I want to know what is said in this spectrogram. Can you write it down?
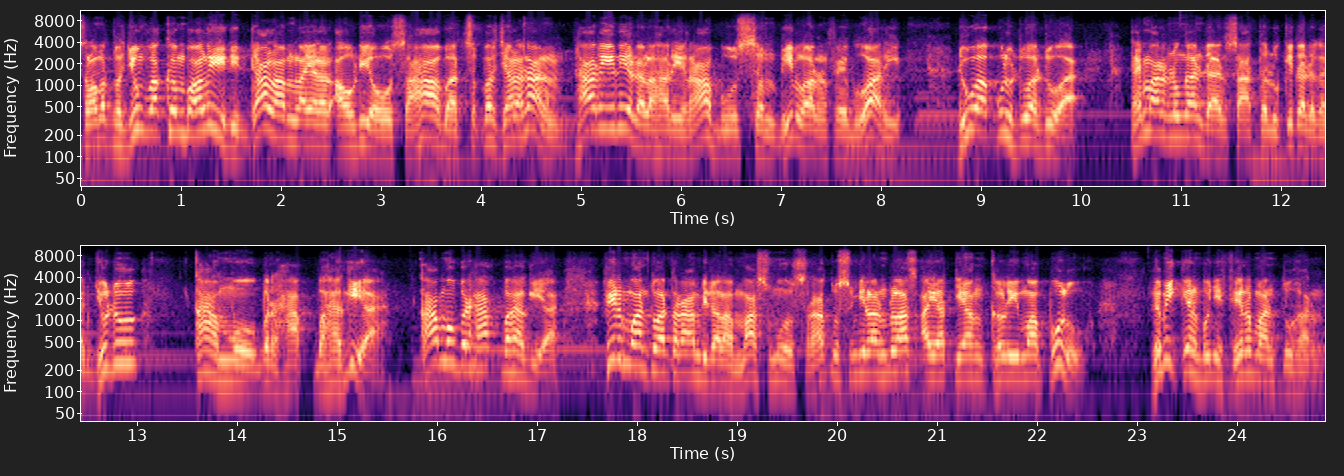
Selamat berjumpa kembali di dalam layanan audio Sahabat Seperjalanan. Hari ini adalah hari Rabu 9 Februari 2022. Tema renungan dan saat teduh kita dengan judul Kamu berhak bahagia. Kamu berhak bahagia. Firman Tuhan terambil dalam Mazmur 119 ayat yang ke-50. Demikian bunyi firman Tuhan.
